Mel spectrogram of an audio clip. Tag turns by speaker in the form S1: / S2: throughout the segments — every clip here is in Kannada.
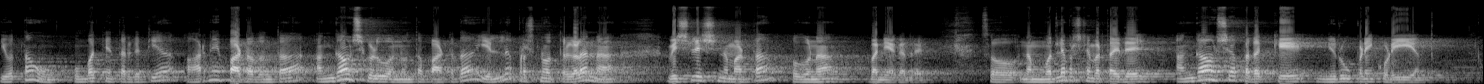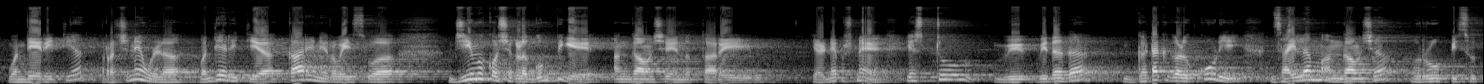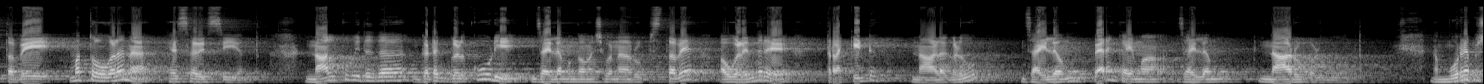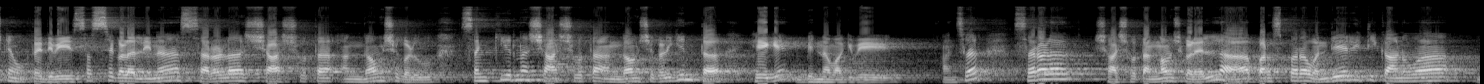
S1: ಇವತ್ತು ನಾವು ಒಂಬತ್ತನೇ ತರಗತಿಯ ಆರನೇ ಪಾಠದಂಥ ಅಂಗಾಂಶಗಳು ಅನ್ನುವಂಥ ಪಾಠದ ಎಲ್ಲ ಪ್ರಶ್ನೋತ್ತರಗಳನ್ನು ವಿಶ್ಲೇಷಣೆ ಮಾಡ್ತಾ ಹೋಗೋಣ, ಬನ್ನಿ ಹಾಗಾದರೆ. ಸೊ ನಮ್ಮ ಮೊದಲನೇ ಪ್ರಶ್ನೆ ಬರ್ತಾ ಇದೆ, ಅಂಗಾಂಶ ಪದಕ್ಕೆ ನಿರೂಪಣೆ ಕೊಡಿ ಅಂತ. ಒಂದೇ ರೀತಿಯ ರಚನೆ ಉಳ್ಳ, ಒಂದೇ ರೀತಿಯ ಕಾರ್ಯನಿರ್ವಹಿಸುವ ಜೀವಕೋಶಗಳ ಗುಂಪಿಗೆ ಅಂಗಾಂಶ ಎನ್ನುತ್ತಾರೆ. ಎರಡನೇ ಪ್ರಶ್ನೆ, ಎಷ್ಟು ವಿಧದ ಘಟಕಗಳು ಕೂಡಿ ಜೈಲಮ್ ಅಂಗಾಂಶ ರೂಪಿಸುತ್ತವೆ. ಮತ್ತು ಅವುಗಳನ್ನು ಹೆಸರಿಸಿ ಅಂತ. ನಾಲ್ಕು ವಿಧದ ಘಟಕಗಳು ಕೂಡಿ ಜೈಲಮ್ ಅಂಗಾಂಶವನ್ನು ರೂಪಿಸ್ತವೆ ಅವುಗಳೆಂದರೆ ಟ್ರಕಿಡ್ ನಾಳಗಳು ಜೈಲಮ್ ಪ್ಯಾರಂಕೈಮ ಜೈಲಮ್ ನಾರುಗಳು ಅಂತ. ನಮ್ಮ ಮೂರನೇ ಪ್ರಶ್ನೆ ಹೋಗ್ತಾ ಇದ್ದೀವಿ. ಸಸ್ಯಗಳಲ್ಲಿನ ಸರಳ ಶಾಶ್ವತ ಅಂಗಾಂಶಗಳು ಸಂಕೀರ್ಣ ಶಾಶ್ವತ ಅಂಗಾಂಶಗಳಿಗಿಂತ ಹೇಗೆ ಭಿನ್ನವಾಗಿವೆ? ಆನ್ಸರ್ ಸರಳ ಶಾಶ್ವತ ಅಂಗಾಂಶಗಳೆಲ್ಲ ಪರಸ್ಪರ ಒಂದೇ ರೀತಿ ಕಾಣುವ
